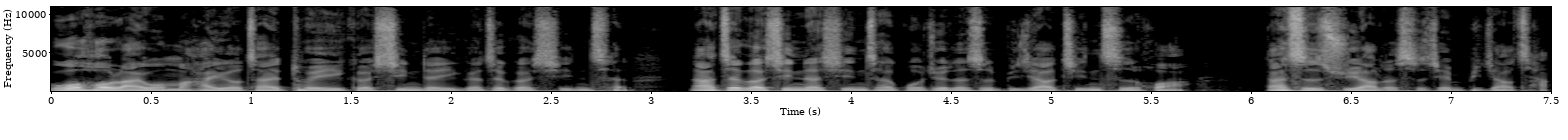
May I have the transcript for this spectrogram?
不过后来我们还有再推一个新的一个这个行程，那这个新的行程我觉得是比较精致化，但是需要的时间比较长，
